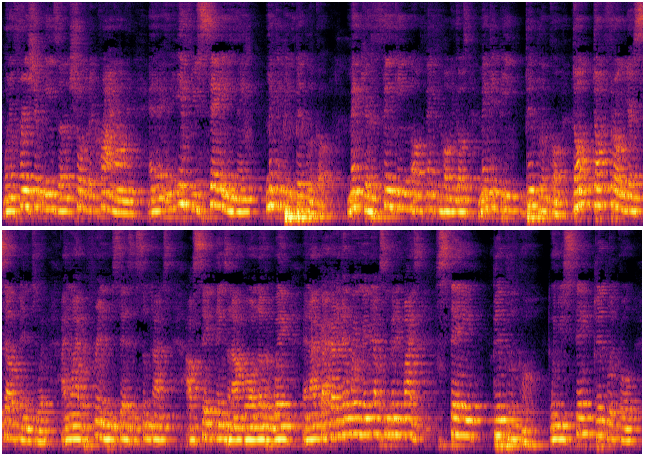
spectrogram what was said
When a friendship needs a shoulder to cry on, and if you say anything, Make it be biblical. Make your thinking, oh, thank you, Holy Ghost. Make it be biblical. Don't, don't throw yourself into it. I know I have a friend who says that sometimes I'll say things and I'll go another way, and I, I got to get away. Maybe that was some good advice. Stay biblical. When you stay biblical,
